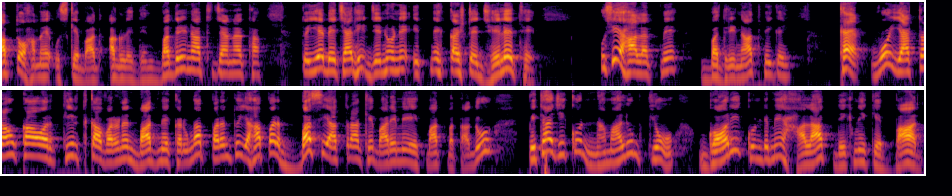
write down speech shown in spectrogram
अब तो हमें उसके बाद अगले दिन बद्रीनाथ जाना था। तो ये बेचारी जिन्होंने इतने कष्ट झेले थे, उसी हालत में बद्रीनाथ भी गई। खैर, वो यात्राओं का और तीर्थ का वर्णन बाद में करूँगा, परंतु यहाँ पर बस यात्रा के बारे में एक बात बता दूँ। पिताजी को नामालूम क्यों गौरी कुंड में हालात देखने के बाद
